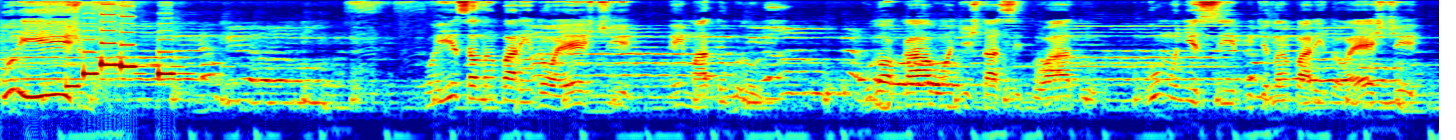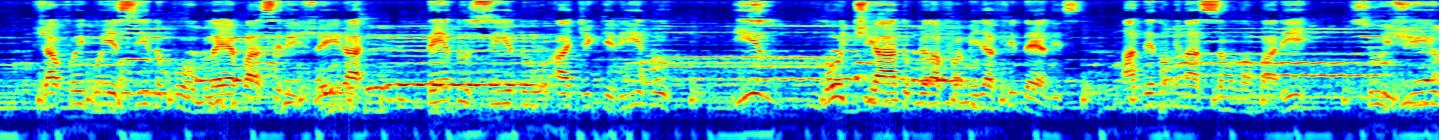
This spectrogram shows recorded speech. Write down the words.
Turismo. Conheça Lambarim do Oeste, em Mato Grosso. O local onde está situado o município de Lambarim do Oeste já foi conhecido por gleba cerejeira, tendo sido adquirido e loteado pela família Fidelis. A denominação Lambari surgiu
